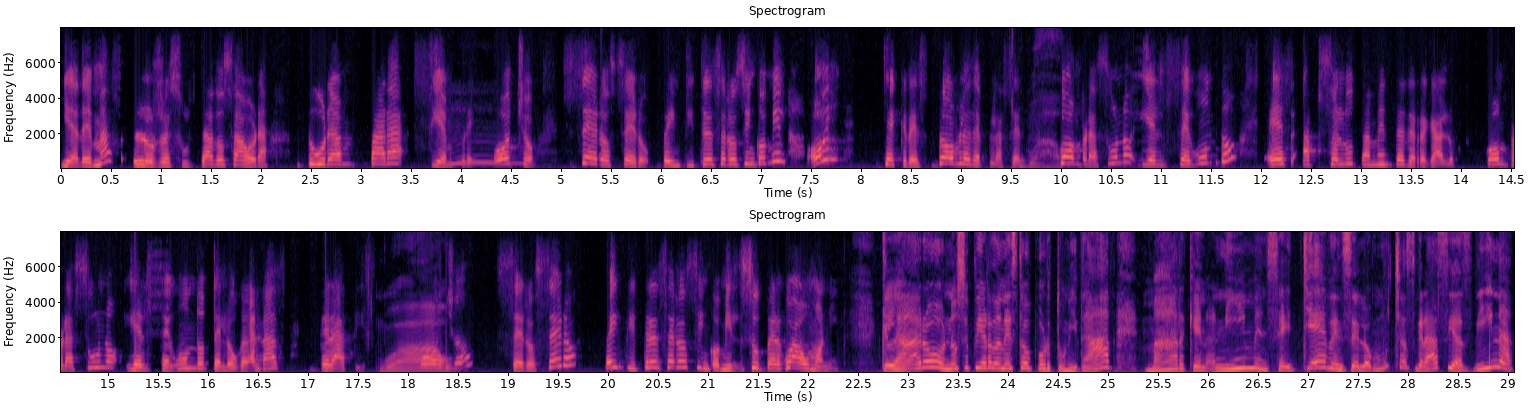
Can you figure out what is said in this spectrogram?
Y además los resultados ahora duran para siempre. 800 2305 mil. Hoy ¿qué crees? Doble de placer. Compras uno y el segundo es absolutamente de regalo. Compras uno y el segundo te lo ganas gratis. Wow. 800 2305 mil. Super guau, Moni. Claro, no se pierdan esta oportunidad. Marquen, anímense, llévenselo. Muchas gracias, Dina.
